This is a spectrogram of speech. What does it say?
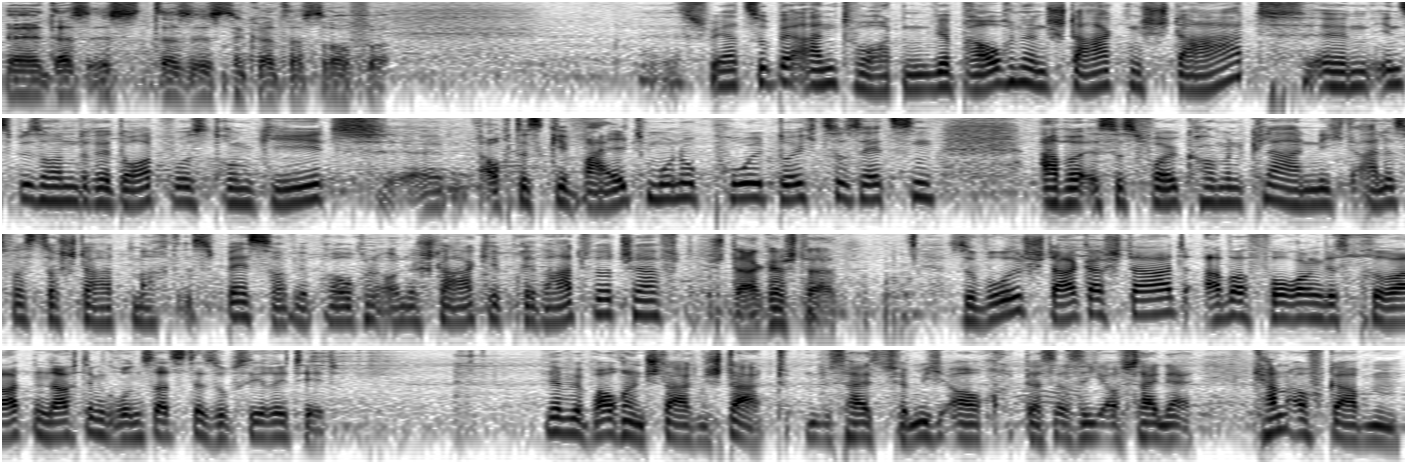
Äh, das, ist, das ist eine Katastrophe. Das ist schwer zu beantworten. Wir brauchen einen starken Staat, äh, insbesondere dort, wo es darum geht, äh, auch das Gewaltmonopol durchzusetzen. Aber es ist vollkommen klar, nicht alles, was der Staat macht, ist besser. Wir brauchen auch eine starke Privatwirtschaft. Starker Staat. Sowohl starker Staat, aber Vorrang des Privaten nach dem Grundsatz der Subsidiarität. Ja, wir brauchen einen starken Staat. Und das heißt für mich auch, dass er sich auf seine Kernaufgaben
